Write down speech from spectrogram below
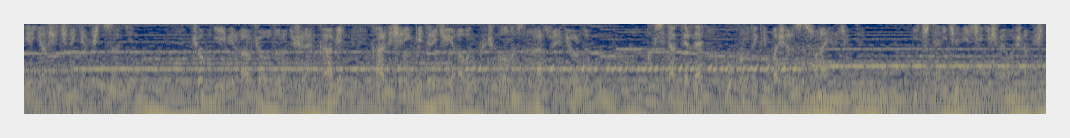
bir yarış içine girmişti sanki. Çok iyi bir avcı olduğunu düşünen Kabil, kardeşinin getireceği avın küçük olmasını arzu ediyordu. Aksi takdirde bu konudaki başarısı sona erecekti. İçten içe bir çekişme başlamıştı.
